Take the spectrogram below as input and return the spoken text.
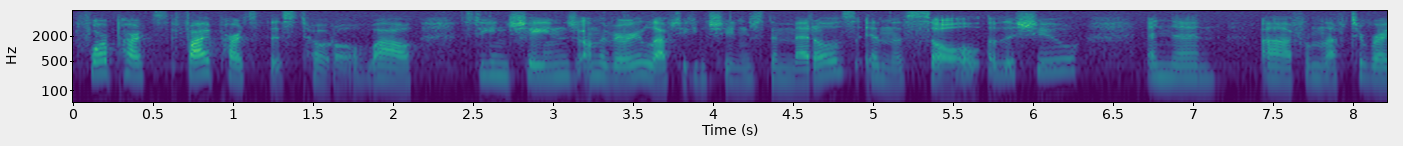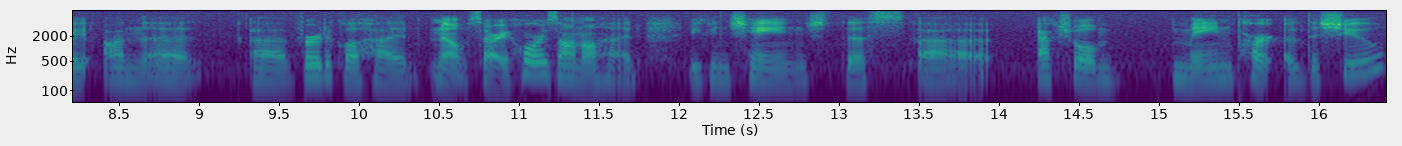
four parts, five parts of this total. Wow. So you can change on the very left, you can change the metals and the sole of the shoe and then uh, from left to right on the uh, vertical HUD, no, sorry, horizontal HUD, you can change this uh, actual main part of the shoe.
